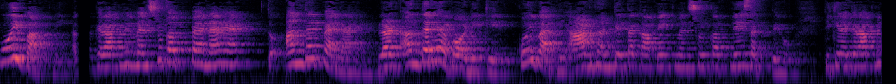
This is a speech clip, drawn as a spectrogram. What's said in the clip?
कोई बात नहीं। अगर आपने मेंस्ट्रुअल कप पहना है तो अंदर पहना है। ब्लड अंदर है बॉडी के, कोई बात नहीं। आठ घंटे तक आप एक मेंस्ट्रुअल कप ले सकते हो। लेकिन अगर आपने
